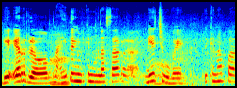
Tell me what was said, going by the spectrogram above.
GR dong. Nah itu yang bikin penasaran. Dia cuek. Tapi kenapa?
